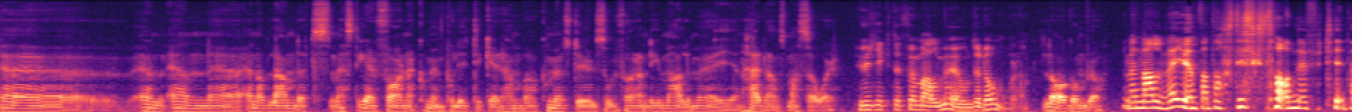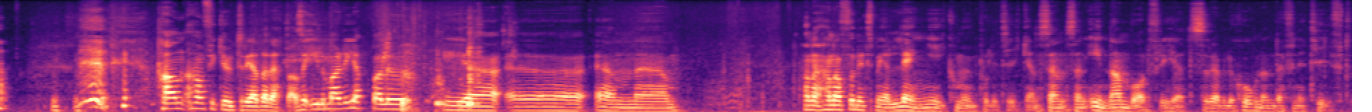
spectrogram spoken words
eh, en, en, eh, en av landets mest erfarna kommunpolitiker. Han var kommunstyrelseordförande i Malmö i en herrans massa år. Hur gick det för Malmö under de åren? Lagom bra. Men Malmö är ju en fantastisk stad nu för tiden. han, han fick utreda detta. Alltså Ilmar Reepalu är eh, en... Eh, han, han har funnits med länge i kommunpolitiken. Sen, sen innan valfrihetsrevolutionen definitivt.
